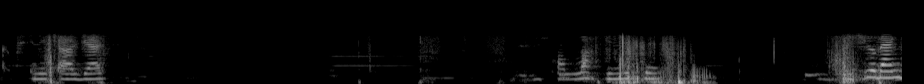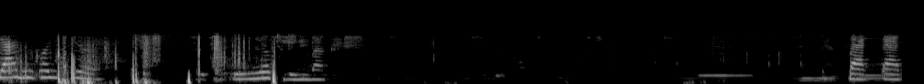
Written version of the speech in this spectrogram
Kapısını çalacağız. Allah birlikte. Komşu ben geldim komşu. Bilmiyor ki beni bak. Bak bak.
